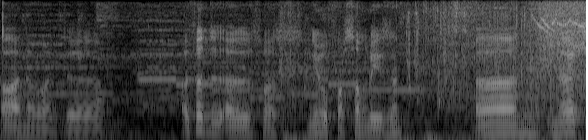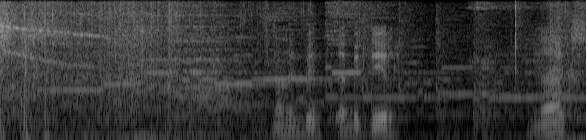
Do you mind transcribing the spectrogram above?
Oh, never mind. Uh, I thought that, uh, this was new for some reason. And next, nothing big, a big deal. Next.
